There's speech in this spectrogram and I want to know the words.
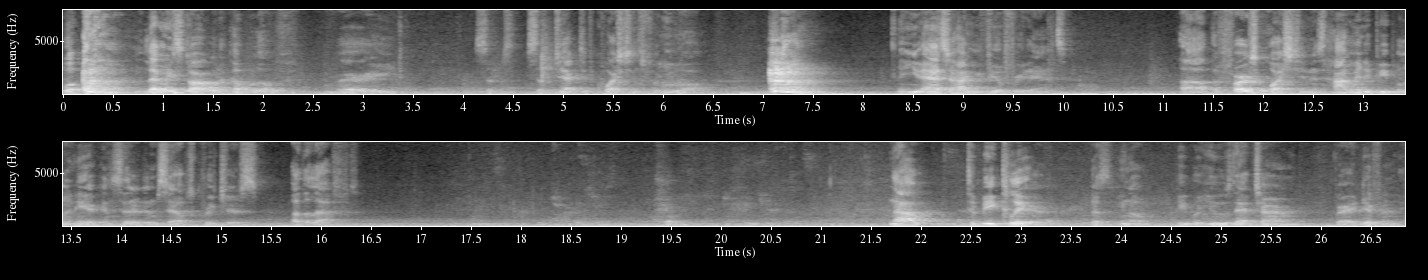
Well, let me start with a couple of very subjective questions for you all. and you answer how you feel free to answer. Uh, the first question is how many people in here consider themselves creatures of the left? Now, to be clear, because you know people use that term very differently.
